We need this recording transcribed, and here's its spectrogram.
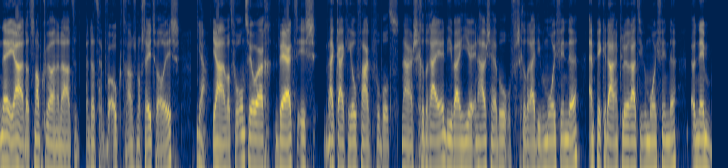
Nee, ja, dat snap ik wel inderdaad. Dat hebben we ook trouwens nog steeds wel eens. Ja, Ja, wat voor ons heel erg werkt is... wij kijken heel vaak bijvoorbeeld naar schilderijen die wij hier in huis hebben... of schilderijen die we mooi vinden... en pikken daar een kleur uit die we mooi vinden. Eh, Neem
